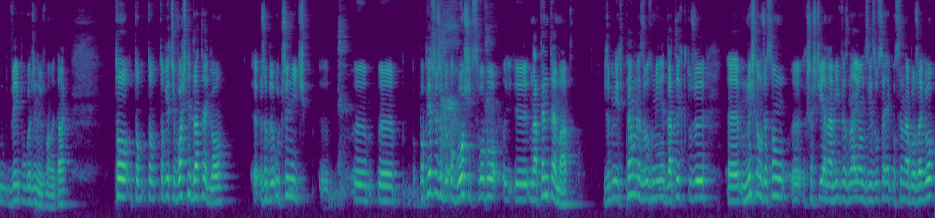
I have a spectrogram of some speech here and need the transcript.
dwie i pół godziny już mamy, tak? To, to, to, to wiecie, właśnie dlatego, e, żeby uczynić, e, po pierwsze, żeby ogłosić słowo na ten temat żeby mieć pełne zrozumienie dla tych, którzy E, myślą, że są e, chrześcijanami, wyznając Jezusa jako Syna Bożego,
